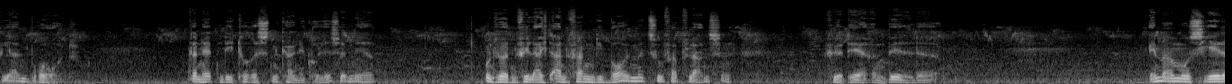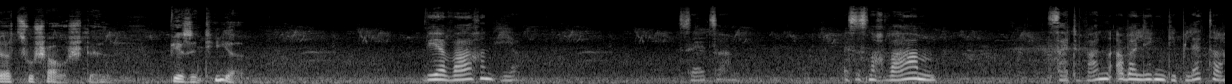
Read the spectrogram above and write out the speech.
wie ein Brot. Dann hätten die Touristen keine Kulisse mehr und würden vielleicht anfangen, die Bäume zu verpflanzen für deren Bilder. Immer muss jeder zur Schau stellen. Wir sind hier. Wir waren hier. Seltsam. Es ist noch warm. Seit wann aber liegen die Blätter?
